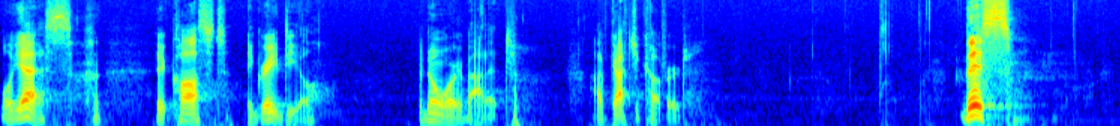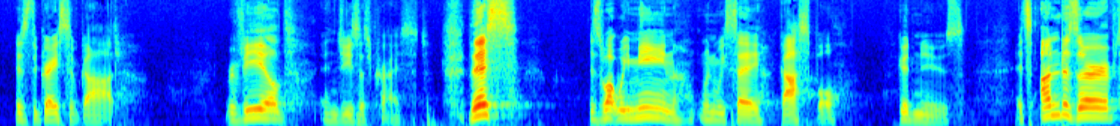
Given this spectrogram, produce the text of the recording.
Well, yes, it cost a great deal. But don't worry about it. I've got you covered. This is the grace of God revealed in Jesus Christ. This is what we mean when we say gospel, good news. It's undeserved,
